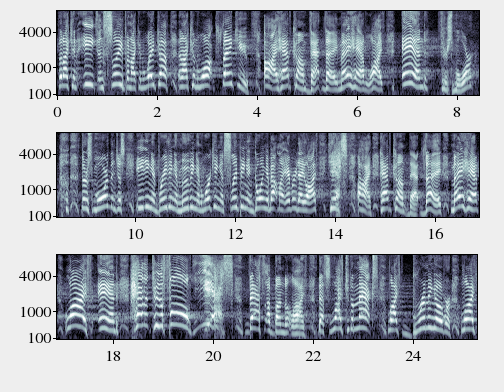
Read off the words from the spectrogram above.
that I can eat and sleep and I can wake up and I can walk. Thank you. I have come that they may have life and there's more. There's more than just eating and breathing and moving and working and sleeping and going about my everyday life. Yes, I have come that they may have life and have it to the full. Yes, that's abundant life. That's life to the max, life brimming over, life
